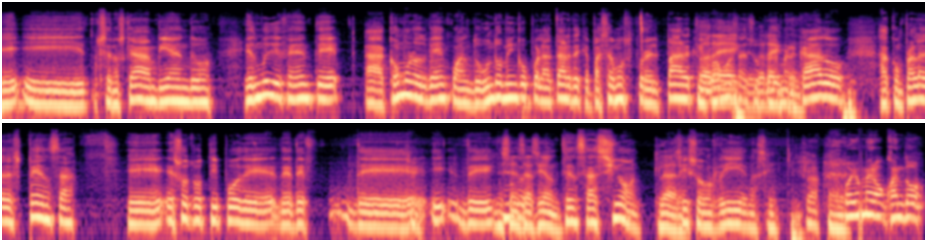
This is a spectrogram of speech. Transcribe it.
eh, y se nos quedan viendo. Es muy diferente a cómo nos ven cuando un domingo por la tarde que pasamos por el parque, vamos Correcto, al correcto. supermercado a comprar la despensa. eh, es otro tipo de, de, de, de- y- de- De sensación. sensación. Claro. Sí, sonríen así. Claro. Oye, Homero, cuando,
